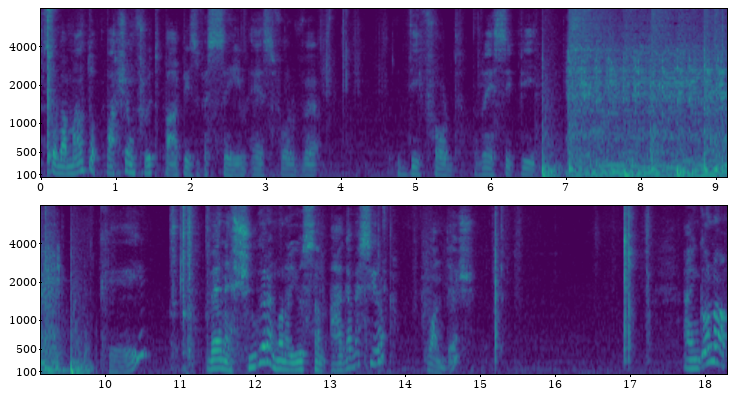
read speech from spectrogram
So the amount of passion fruit pulp is the same as for the default recipe. Okay. Then as sugar I'm gonna use some agave syrup one dish. I'm gonna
